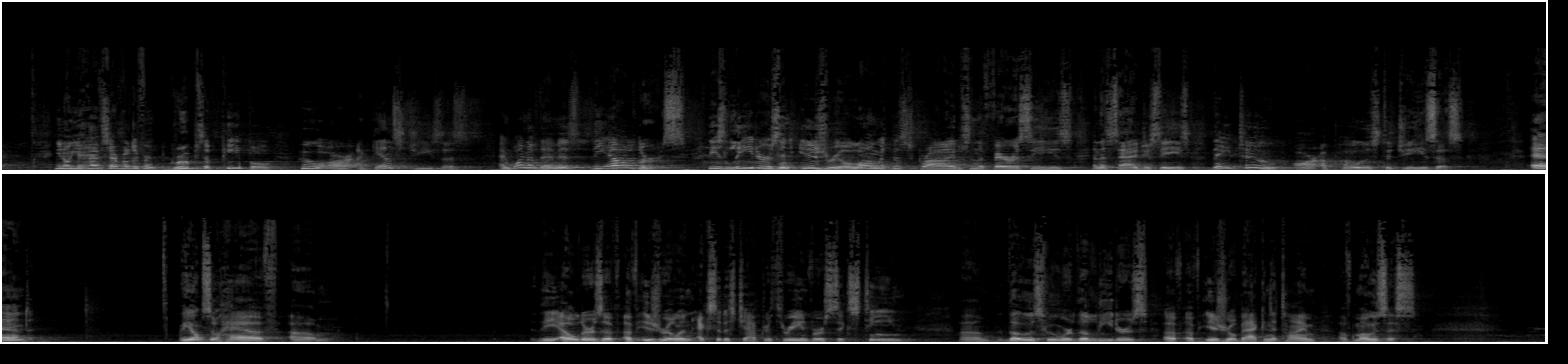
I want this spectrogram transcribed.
You know, you have several different groups of people who are against Jesus, and one of them is the elders. These leaders in Israel, along with the scribes and the Pharisees and the Sadducees, they too are opposed to Jesus. And we also have um, the elders of, of Israel in Exodus chapter 3 and verse 16. Um, those who were the leaders of, of Israel back in the time of Moses.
